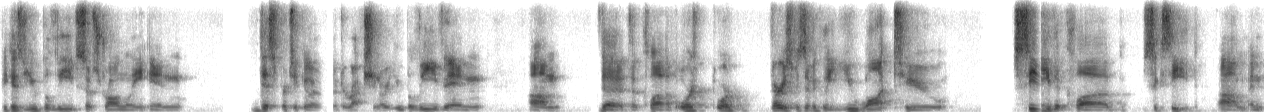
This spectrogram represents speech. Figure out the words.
because you believe so strongly in this particular direction, or you believe in um, the the club, or or very specifically, you want to see the club succeed um, and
